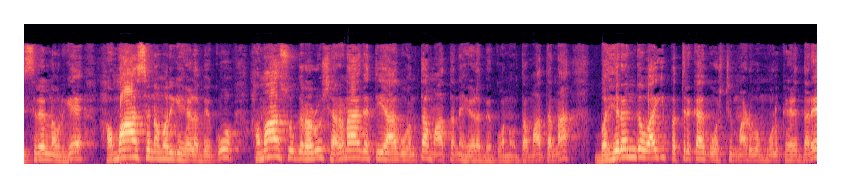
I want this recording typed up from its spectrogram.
ಇಸ್ರೇಲ್ನವ್ರಿಗೆ ಹಮಾಸ್ನವರಿಗೆ ಹೇಳಬೇಕು. ಹಮಾಸ್ ಉಗ್ರರು ಶರಣಾಗತಿ ಆಗುವಂಥ ಮಾತನ್ನು ಹೇಳಬೇಕು ಅನ್ನುವಂಥ ಮಾತನ್ನು ಬಹಿರಂಗವಾಗಿ ಪತ್ರಿಕಾಗೋಷ್ಠಿ ಮಾಡುವ ಮೂಲಕ ಹೇಳಿದ್ದಾರೆ.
